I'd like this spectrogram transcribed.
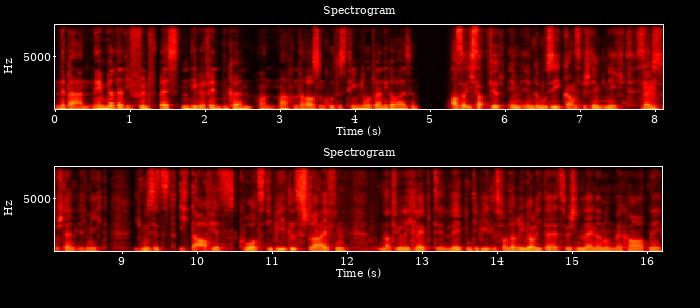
eine Band. Nehmen wir da die fünf Besten, die wir finden können und machen daraus ein gutes Team notwendigerweise? Also ich sag für in, in, der Musik ganz bestimmt nicht, selbstverständlich mhm. nicht. Ich muss jetzt, ich darf jetzt kurz die Beatles streifen. Natürlich lebt, lebten die Beatles von der Rivalität zwischen Lennon und McCartney.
